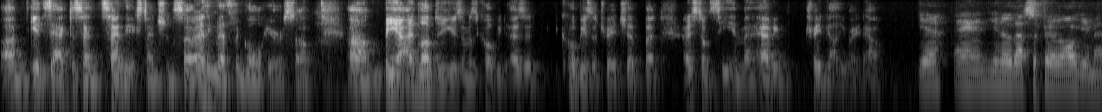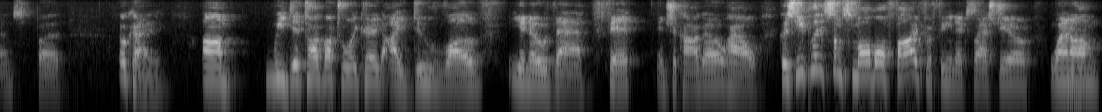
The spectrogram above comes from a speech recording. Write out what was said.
um, get Zach to send, sign the extension. So I think that's the goal here. So, um, but yeah, I'd love to use him as a Coby as a Coby as a trade chip, but I just don't see him having trade value right now. Yeah, and you know that's a fair argument, but okay. Um, we did talk about Torrey Craig. I do love you know that fit in Chicago. How because he played some small ball five for Phoenix last year when mm. um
